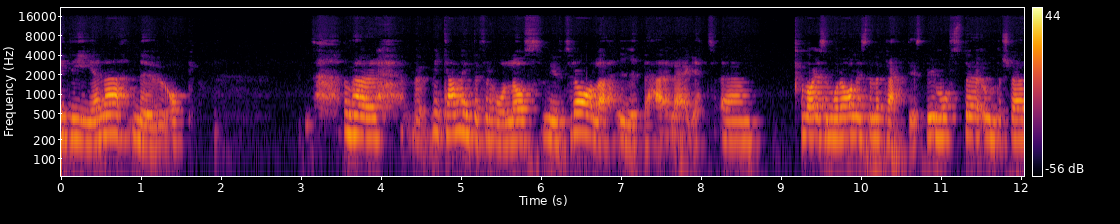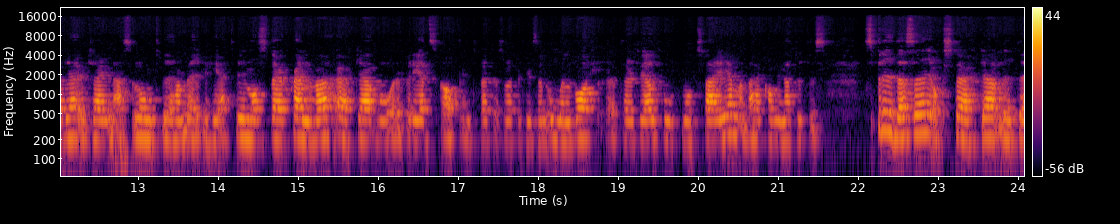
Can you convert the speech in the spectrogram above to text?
idéerna nu och de här, vi kan inte förhålla oss neutrala i det här läget. Ehm, vare sig moraliskt eller praktiskt. Vi måste understödja Ukraina så långt vi har möjlighet. Vi måste själva öka vår beredskap, inte för att jag tror att det finns en omedelbar eh, territoriellt hot mot Sverige, men det här kommer naturligtvis sprida sig och stöka lite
